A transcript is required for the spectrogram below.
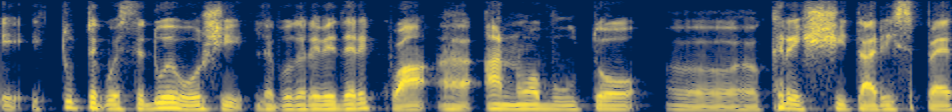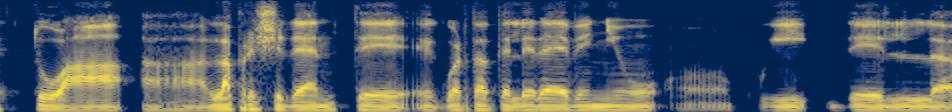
E, tutte queste due voci, le potrete vedere qua, eh, hanno avuto eh, crescita rispetto alla precedente, eh, guardate le revenue oh, qui del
